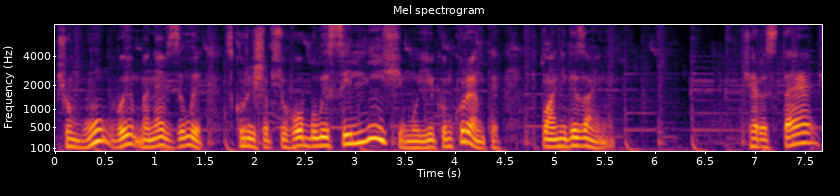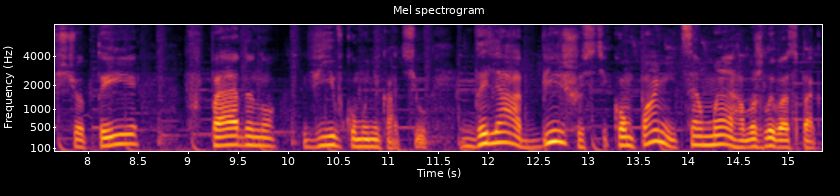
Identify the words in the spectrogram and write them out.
чому ви мене взяли. Скоріше всього, були сильніші мої конкуренти в плані дизайну. Через те, що ти впевнено вів комунікацію. Для більшості компаній це мега важливий аспект.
